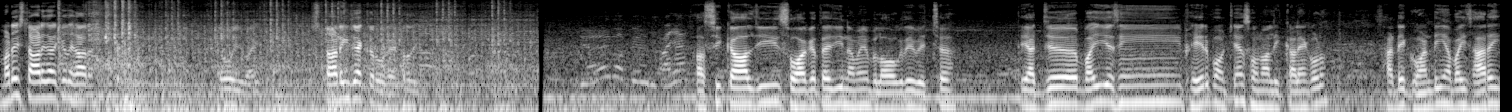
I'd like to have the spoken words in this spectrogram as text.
ਮਾੜਾ ਸਟਾਰਟ ਕਰਕੇ ਦਿਖਾ ਦੇ। ਲੋ ਜੀ ਬਾਈ ਸਟਾਰਟਿੰਗ ਚੈੱਕ ਕਰੋ ਟਰੈਕਟਰ ਦੀ। ਸਤਿ ਸ਼੍ਰੀ ਅਕਾਲ ਜੀ ਸਵਾਗਤ ਹੈ ਜੀ ਨਵੇਂ ਬਲੌਗ ਦੇ ਵਿੱਚ। ਤੇ ਅੱਜ ਬਾਈ ਅਸੀਂ ਫੇਰ ਪਹੁੰਚੇ ਹਾਂ ਸੋਨਾਲੀਕਾ ਵਾਲਿਆਂ ਕੋਲ। ਸਾਡੇ ਗੁਆਂਢੀ ਆ ਬਾਈ ਸਾਰੇ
